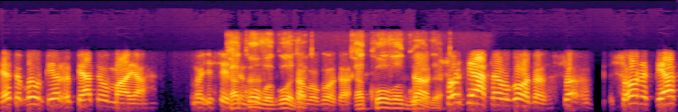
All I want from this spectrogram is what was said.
Это было пер- 5 мая. Ну, естественно. Какого года? Того года. Какого Да, года? 45 года. Со- 45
